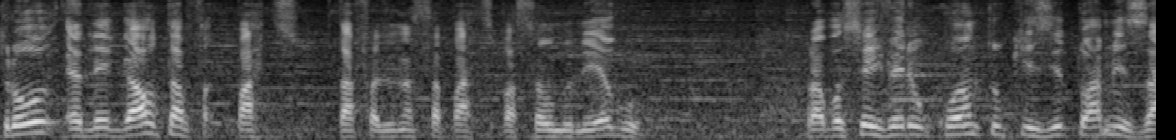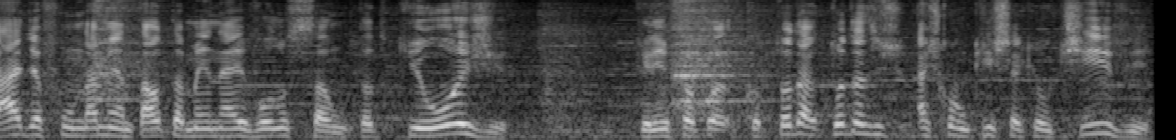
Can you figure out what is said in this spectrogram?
trou é legal estar tá, tá fazendo essa participação do Nego para vocês verem o quanto o quesito amizade é fundamental também na evolução. Tanto que hoje, que nem foi, toda, todas as conquistas que eu tive,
